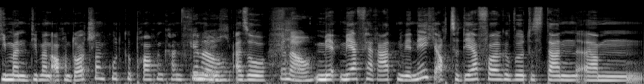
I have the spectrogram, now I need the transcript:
die man, die man auch in Deutschland gut gebrauchen kann, finde genau. ich. Also genau. mehr, mehr verraten wir nicht. Auch zu der Folge wird es dann ähm,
